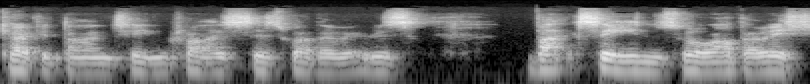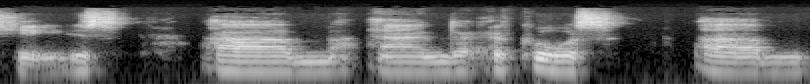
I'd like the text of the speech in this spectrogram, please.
COVID 19 crisis, whether it was vaccines or other issues. Um, and of course, um,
